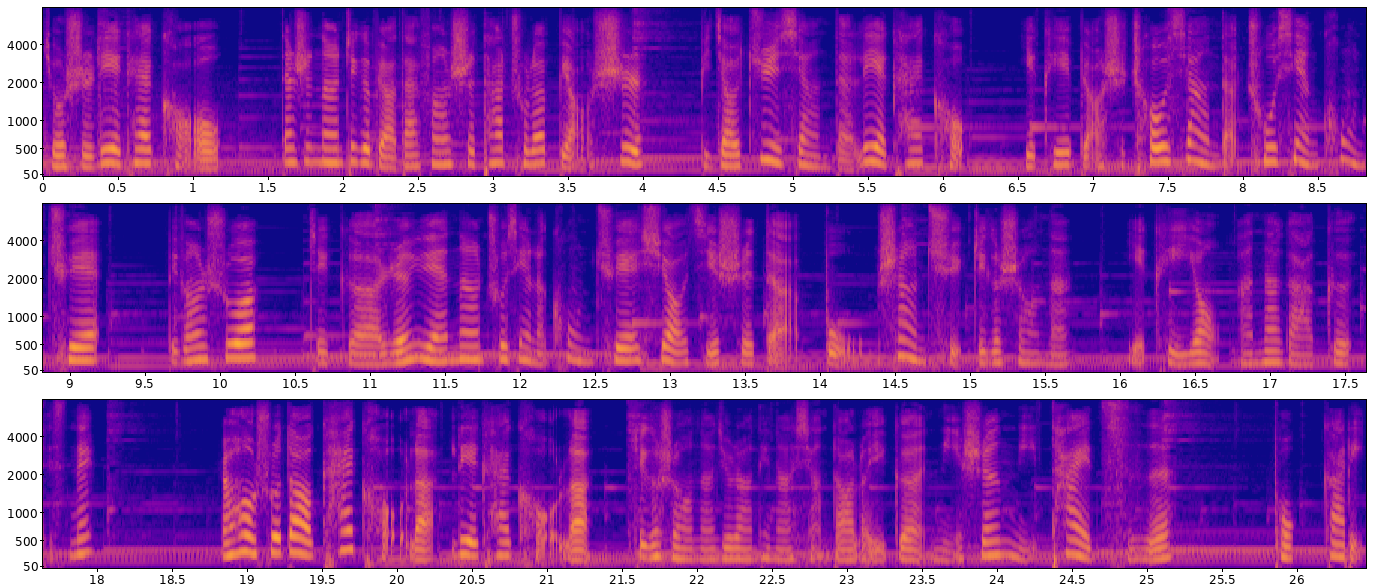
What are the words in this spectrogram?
就是裂开口。但是呢，这个表达方式它除了表示比较具象的裂开口。也可以表示抽象的出现空缺，比方说这个人员呢出现了空缺，需要及时的补上去。这个时候呢，也可以用啊那个啊个的是呢。然后说到开口了，裂开口了。这个时候呢，就让缇娜想到了一个拟声拟态词，pokari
